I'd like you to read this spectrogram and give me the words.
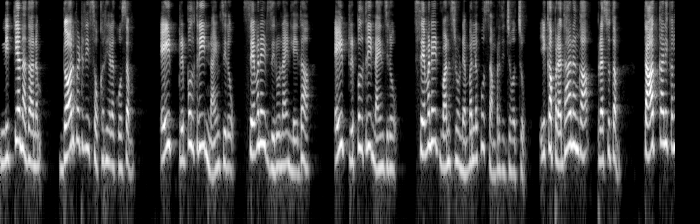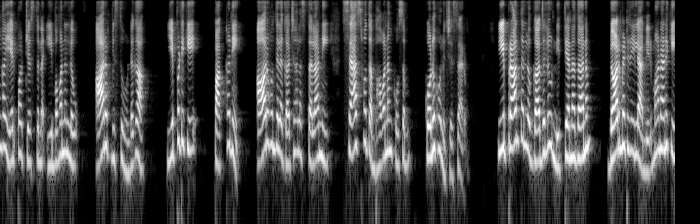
నిత్యాన్నదానం డార్మెటరీ సౌకర్యాల కోసం eight triple three nine zero seven eight zero nine లేదా eight triple three nine zero seven eight one zero నెంబర్లకు సంప్రదించవచ్చు. ఇక ప్రధానంగా ప్రస్తుతం తాత్కాలికంగా ఏర్పాటు చేస్తున్న ఈ భవనంలో ఆరంభిస్తూ ఉండగా ఇప్పటికే పక్కనే ఆరు వందల గజాల స్థలాన్ని శాశ్వత భవనం కోసం కొనుగోలు చేశారు. ఈ ప్రాంతంలో గదులు నిత్యాన్నదానం డార్మెటరీల నిర్మాణానికి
